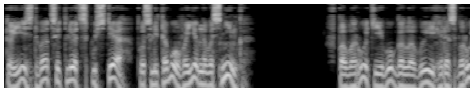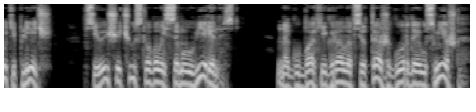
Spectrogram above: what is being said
то есть 20 лет спустя после того военного снимка. В повороте его головы и развороте плеч все еще чувствовалась самоуверенность, на губах играла все та же гордая усмешка,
